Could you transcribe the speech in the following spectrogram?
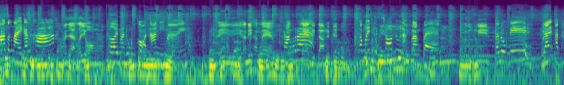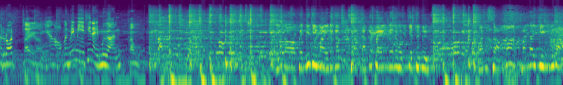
มาจากไหนกันคะ มาจากระยองครับเคยมาดูก่อนหน้านี้ไหม ไออันนี้ครั้งแรกครั้งแรก แต่ติดตามในเฟซบุ๊กทำไมถึงชอบดูหนังกลางแปลงสนุก ดีสนุกดีได้อัธรสใช่ครับอย่างเงี้ยเหรอมันไม่มีที่ไหนเหมือนครับผมนี่ก็เป็นมิติใหม่นะครับสำหรับหนังกระแปลงในระบบ 7.1 มันสามารถทำได้จริงหรือเปล่า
